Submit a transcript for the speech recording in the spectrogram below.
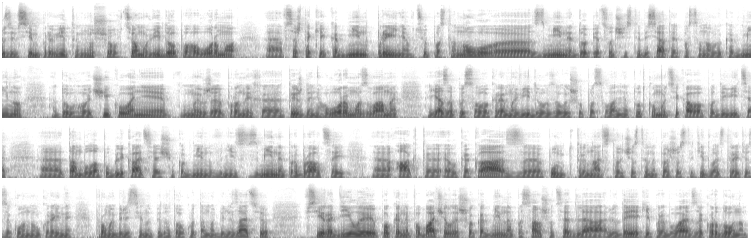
Друзі, всім привіт! Ну що, в цьому відео поговоримо. е, Все ж таки Кабмін прийняв цю постанову. е, Зміни до 560-ї постанови Кабміну, довгоочікувані. Ми вже про них е, тиждень говоримо з вами. Я записував окреме відео, залишу посилання тут, кому цікаво, подивіться. Там була публікація, що Кабмін вніс зміни, прибрав цей акт ЛКК з пункту 13 частини 1 статті 23 закону України про мобілізаційну підготовку та мобілізацію. Всі раділи, поки не побачили, що Кабмін написав, що це для людей, які перебувають за кордоном.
